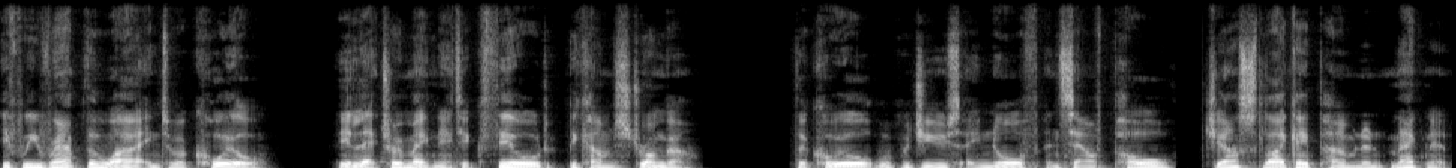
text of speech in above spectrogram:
If we wrap the wire into a coil, the electromagnetic field becomes stronger. The coil will produce a north and south pole just like a permanent magnet.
